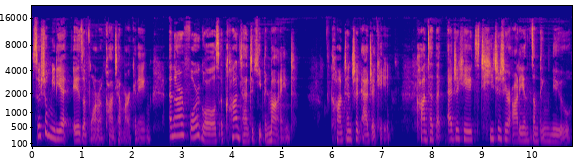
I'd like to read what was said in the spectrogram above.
Social media is a form of content marketing, and there are four goals of content to keep in mind. Content should educate. Content that educates, teaches your audience something new.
